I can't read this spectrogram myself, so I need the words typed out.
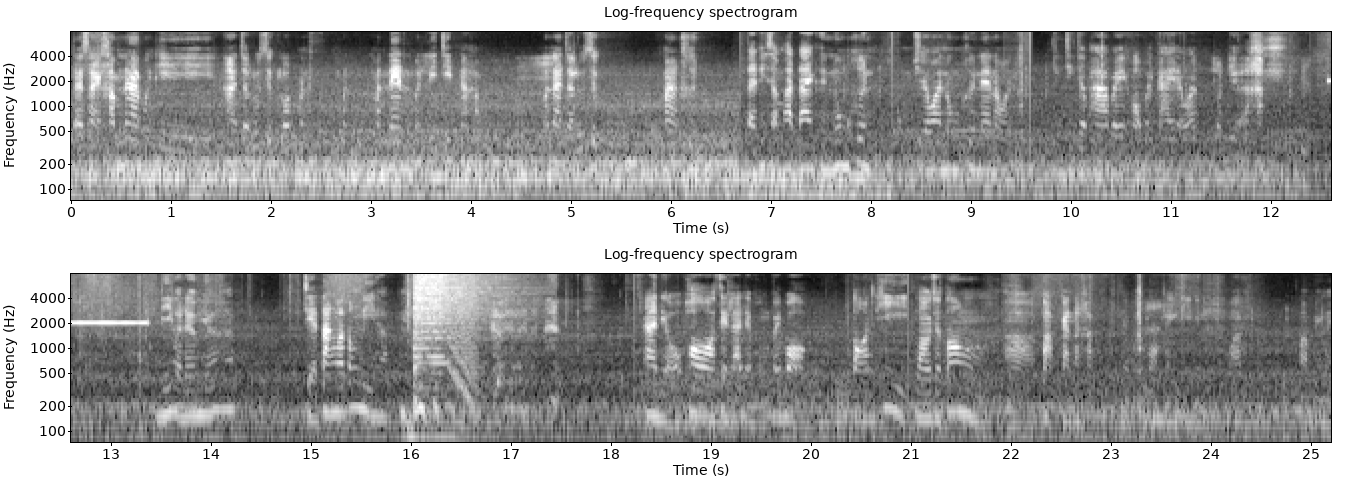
แต่ใส่คำหน้าบางทีอาจจะรู้สึกรถมันมันมันแน่นเหมือนลีจิตนะครับ มันอาจจะรู้สึกมากขึ้น แต่ที่สัมผัสได้คือนุ่มขึ้น ผมเชื่อว่านุ่มขึ้นแน่นอน จริง ๆ จะพาไปออกไปไกลแต่ว่ารถเยอะแล้วครับ ดีกว่าเดิมเยอะครับเสียตังค์เราต้องดีครับ อ่าเดี๋ยวพอเสร็จแล้วเดี๋ยวผมไปบอกตอนที่เราจะต้องอาปรับกันนะครับ เดี๋ยวผมบอกให้อีกทีหนึงว่าปรับยังไง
